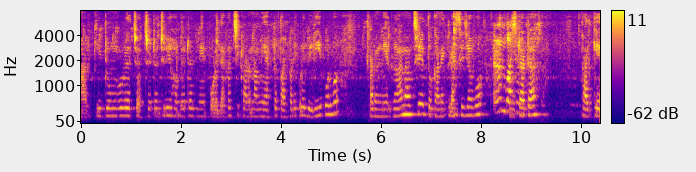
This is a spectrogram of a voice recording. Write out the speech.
আর কি ডুমুরের চচ্চড়ি টচ্চড়ি হবে ওটা নিয়ে পরে দেখাচ্ছি কারণ আমি একটা তরকারি করে বেরিয়ে পড়ব। কারণ মেয়ের গান আছে তো গানের ক্লাসে যাব। টাটা। কালকে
